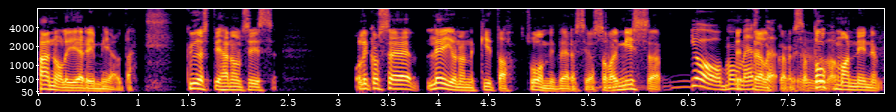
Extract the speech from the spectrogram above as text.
Hän oli eri mieltä. Kyöstihän on siis, oliko se Leijonan kita Suomi-versiossa vai missä Joo, mun te- mielestä. telkkarissa? Tokmannin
